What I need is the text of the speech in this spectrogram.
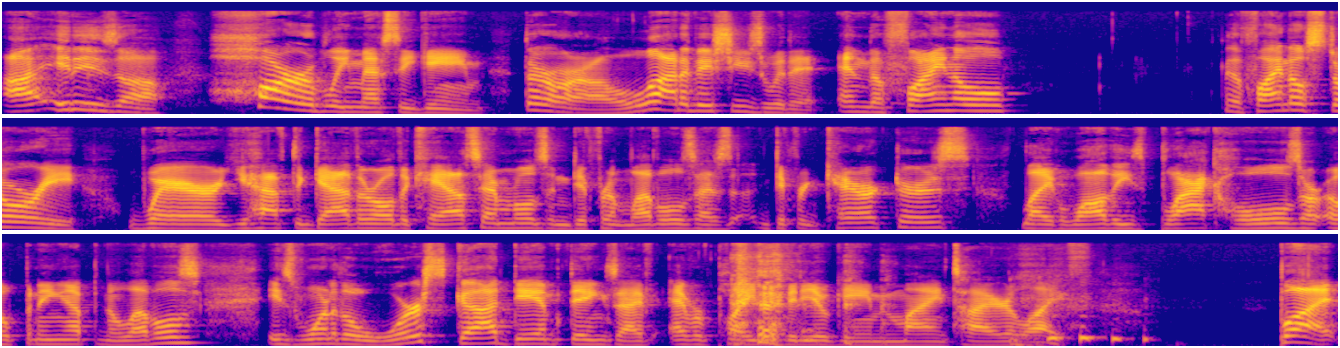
I, it is a horribly messy game. There are a lot of issues with it, and the final the final story where you have to gather all the chaos emeralds in different levels as different characters like while these black holes are opening up in the levels is one of the worst goddamn things i've ever played in a video game in my entire life but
